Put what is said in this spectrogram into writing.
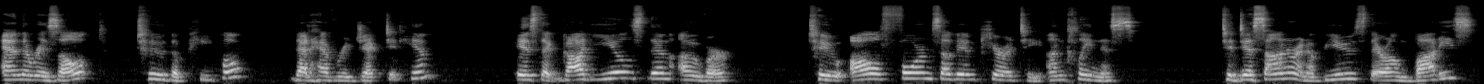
And the result to the people that have rejected him is that God yields them over to all forms of impurity, uncleanness, to dishonor and abuse their own bodies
